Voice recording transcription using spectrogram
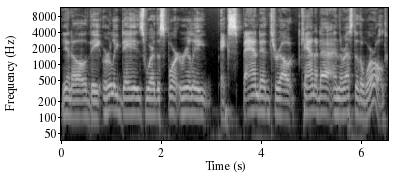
you know the early days where the sport really expanded throughout Canada and the rest of the world.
